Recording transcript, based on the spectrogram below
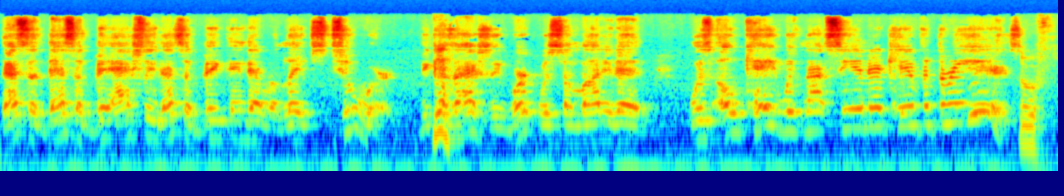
that's a that's a big actually that's a big thing that relates to work because Yeah. I actually worked with somebody that was okay with not seeing their kid for three years, Oof.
